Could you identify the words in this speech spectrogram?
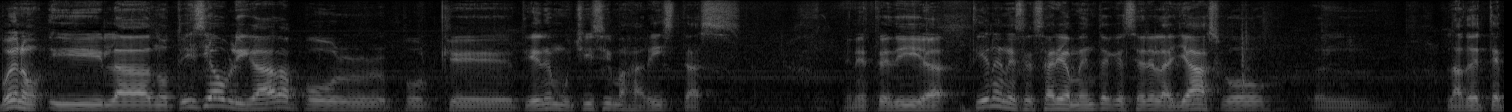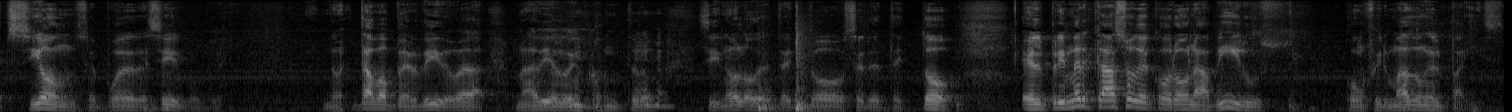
Bueno, y la noticia obligada por porque tiene muchísimas aristas en este día, tiene necesariamente que ser el hallazgo, la detección, se puede decir, porque no estaba perdido, ¿verdad? Nadie lo encontró, sino lo detectó, se detectó. El primer caso de coronavirus confirmado en el país.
